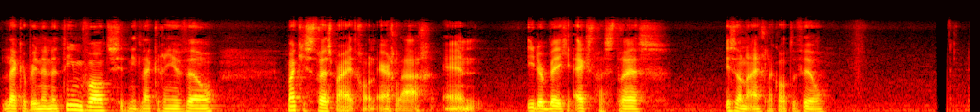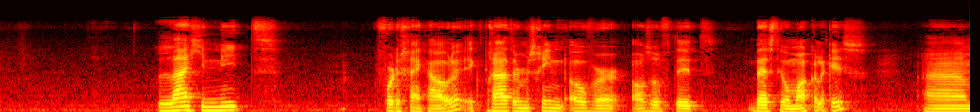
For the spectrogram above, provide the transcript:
lekker binnen een team valt, je zit niet lekker in je vel. Maak je stressbaarheid gewoon erg laag. En ieder beetje extra stress is dan eigenlijk al te veel laat je niet voor de gek houden. Ik praat er misschien over alsof dit best heel makkelijk is. Ehm,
